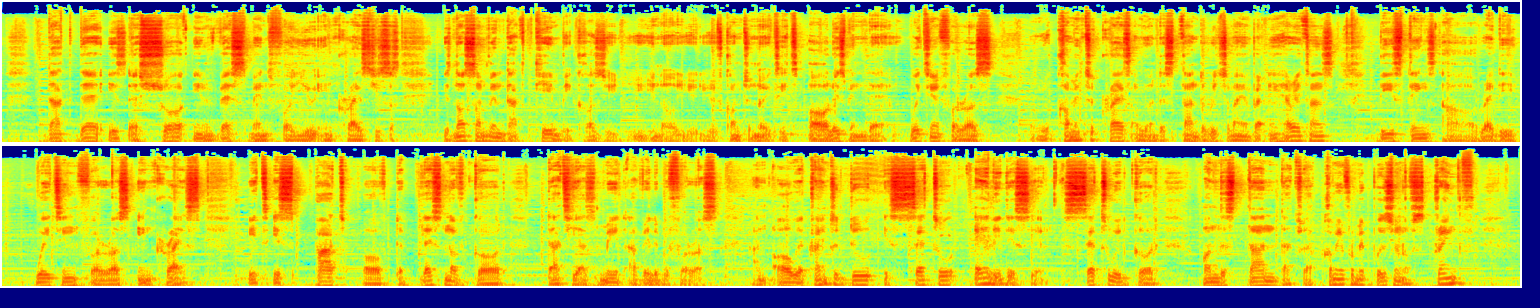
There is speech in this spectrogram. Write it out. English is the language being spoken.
that there is a sure investment for you in Christ Jesus. It's not something that came because you you, know you, you've come to know it. It's always been there, waiting for us. When we come into Christ and we understand the riches of our inheritance, these things are already waiting for us in Christ. It is part of the blessing of God that He has made available for us. And all we're trying to do is settle early this year, settle with God, understand that you are coming from a position of strength,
